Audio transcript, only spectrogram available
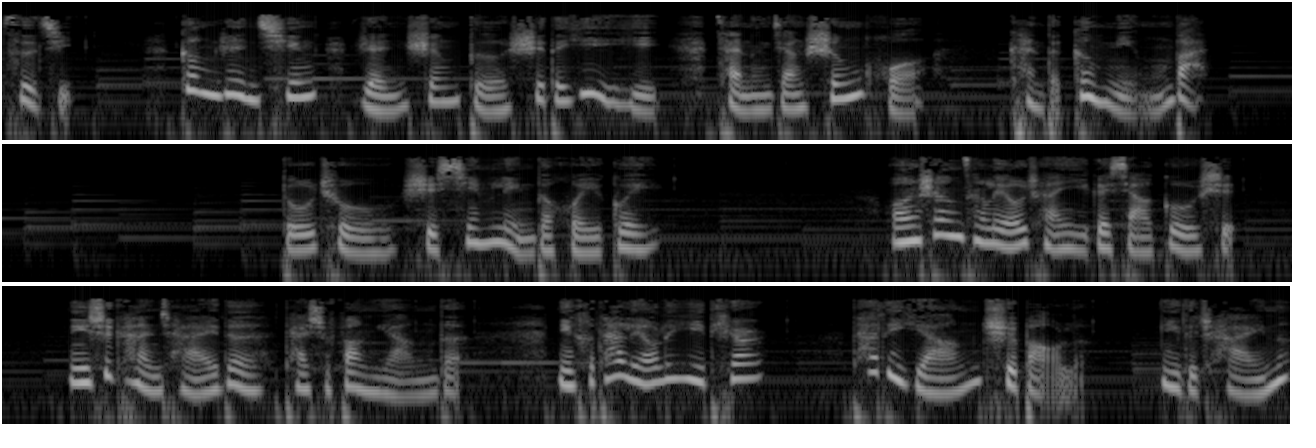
自己，更认清人生得失的意义，才能将生活看得更明白。独处是心灵的回归。网上曾流传一个小故事：你是砍柴的，他是放羊的，你和他聊了一天儿，他的羊吃饱了，你的柴呢？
